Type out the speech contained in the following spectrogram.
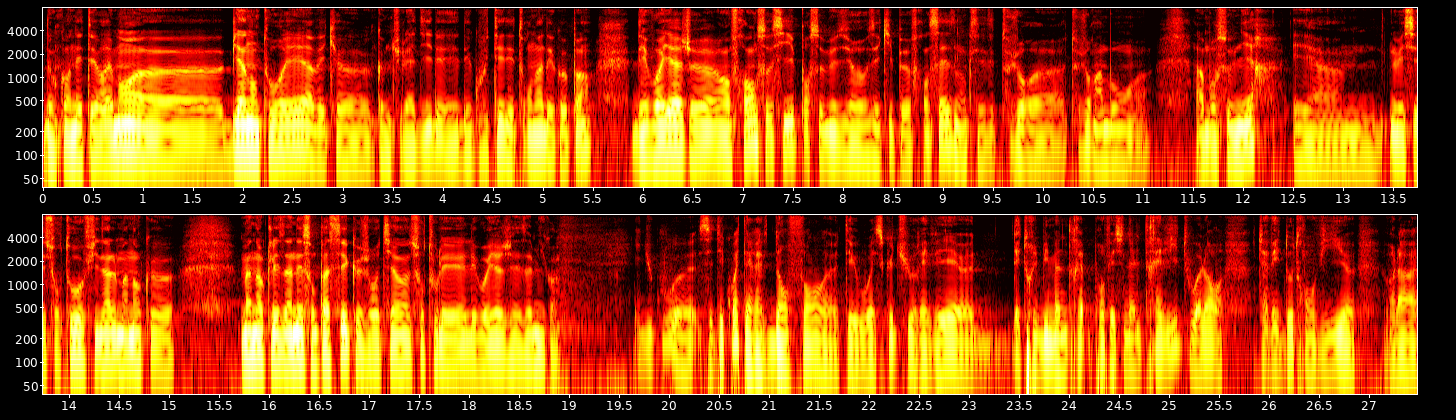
donc on était vraiment euh, bien entouré avec, euh, comme tu l'as dit, des, goûters, des tournois, des copains, des voyages en France aussi pour se mesurer aux équipes françaises. Donc c'était toujours, toujours un bon, souvenir. Et, euh, mais c'est surtout au final, maintenant que, maintenant que les années sont passées, que je retiens surtout les, les voyages et les amis. Quoi. Et du coup, euh, c'était quoi tes rêves d'enfant, euh, Théo? Est-ce que tu rêvais euh, d'être rugbyman professionnel très vite ou alors tu avais d'autres envies Voilà,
